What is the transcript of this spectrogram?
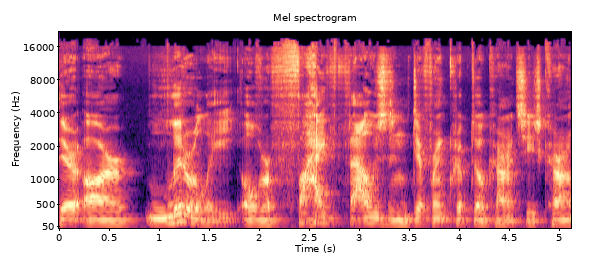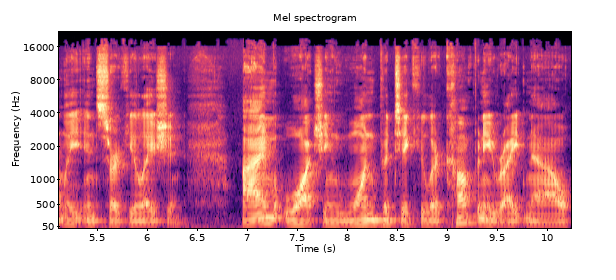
there are literally over 5,000 different cryptocurrencies currently in circulation. I'm watching one particular company right now.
